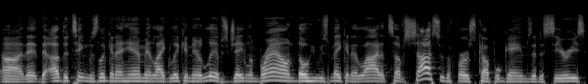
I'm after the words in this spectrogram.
Uh, the, the other team was looking at him and like licking their lips. Jaylen Brown, though he was making a lot of tough shots through the first couple games of the series,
